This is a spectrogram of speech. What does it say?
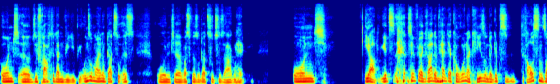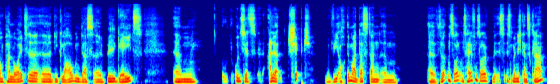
Und äh, sie fragte dann, wie, wie unsere Meinung dazu ist und äh, was wir so dazu zu sagen hätten. Und ja, jetzt sind wir gerade während der Corona-Krise und da gibt es draußen so ein paar Leute, äh, die glauben, dass äh, Bill Gates ähm, uns jetzt alle chippt, wie auch immer das dann ähm, äh, wirken soll, uns helfen soll, ist, ist mir nicht ganz klar.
